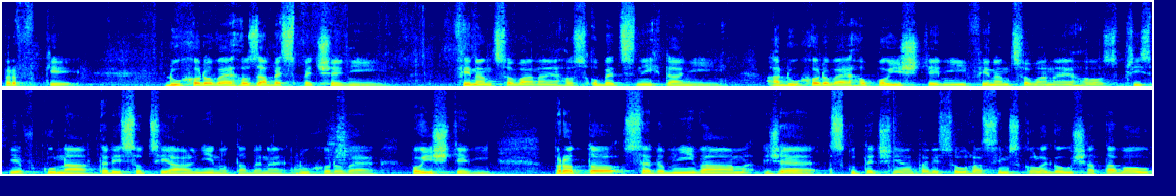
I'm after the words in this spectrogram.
prvky důchodového zabezpečení, financovaného z obecných daní a důchodového pojištění financovaného z příspěvku na tedy sociální notabene důchodové pojištění. Proto se domnívám, že skutečně, já tady souhlasím s kolegou Šatavou,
